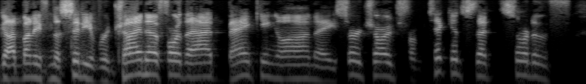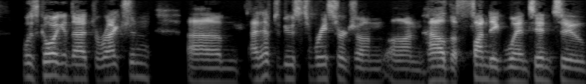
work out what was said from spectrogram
got money from the city of Regina for that, banking on a surcharge from tickets that sort of was going in that direction. Um, I'd have to do some research on on how the funding went into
